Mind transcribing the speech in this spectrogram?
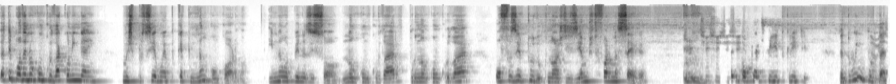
Até podem não concordar com ninguém, mas percebam é porque é que não concordam. E não apenas e só não concordar por não concordar, ou fazer tudo o que nós dizemos de forma cega, Sim, sim, sim, sem qualquer espírito crítico. Portanto, o importante,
